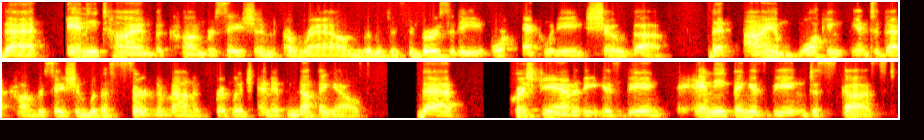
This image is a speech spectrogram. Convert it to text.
that anytime the conversation around religious diversity or equity shows up, that I am walking into that conversation with a certain amount of privilege. And if nothing else, that Christianity is being, anything is being discussed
